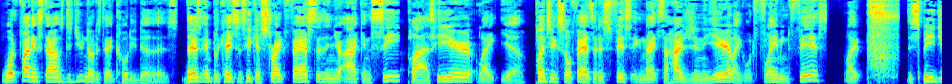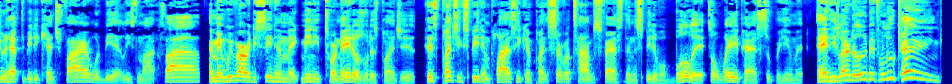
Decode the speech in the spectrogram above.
What fighting styles did you notice that Cody does? There's implications he can strike faster than your eye can see. Applies here, like, yeah. Punching so fast that his fist ignites the hydrogen in the air, like with flaming fist. Like, the speed you would have to be to catch fire would be at least Mach 5. I mean, we've already seen him make many tornadoes with his punches. His punching speed implies he can punch several times faster than the speed of a bullet, so way past superhuman. And he learned a little bit from Liu Kang.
